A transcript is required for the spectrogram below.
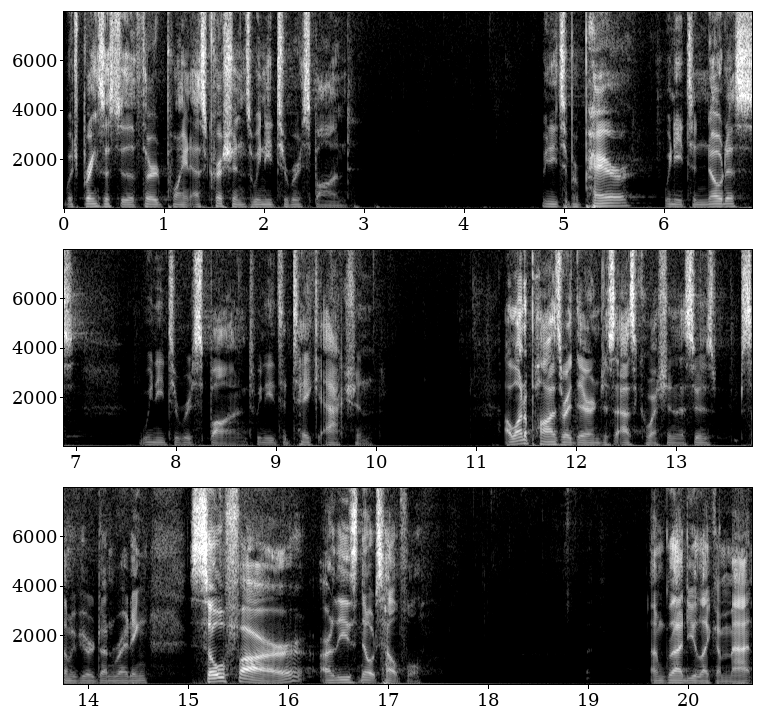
Which brings us to the third point. As Christians, we need to respond. We need to prepare, we need to notice, we need to respond, we need to take action. I want to pause right there and just ask a question as soon as some of you are done writing. So far, are these notes helpful? I'm glad you like them, Matt.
